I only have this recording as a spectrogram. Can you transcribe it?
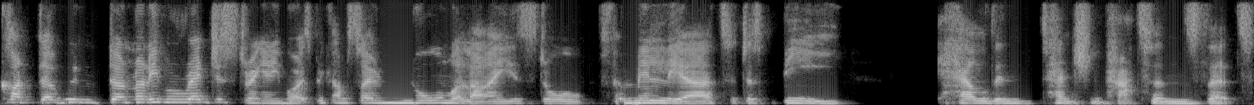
can't don't, we're not even registering anymore. It's become so normalized or familiar to just be held in tension patterns that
